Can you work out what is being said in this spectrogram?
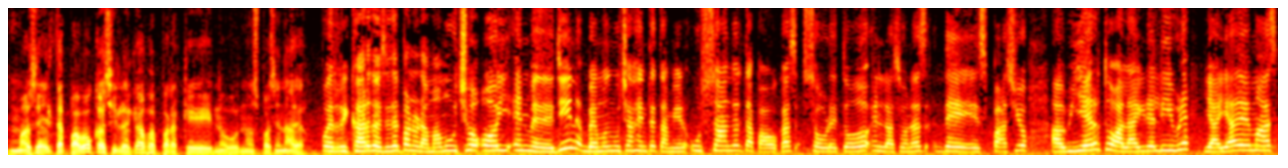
Más el tapabocas y las gafas para que no nos pase nada. Pues Ricardo, ese es el panorama mucho hoy en Medellín. Vemos mucha gente también usando el tapabocas, sobre todo en las zonas de espacio abierto al aire libre y hay además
